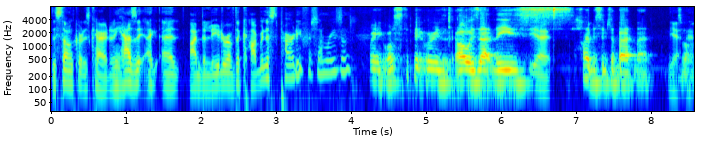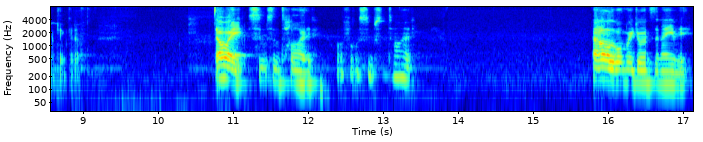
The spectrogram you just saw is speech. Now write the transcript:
the Stonecutters card, and he has a, a, a I'm the leader of the Communist Party for some reason. Wait, what's the bit where he's. Oh, is that these. Yeah. Homer Simpson bad man? Yeah, That's what no. I'm thinking of. Oh, wait, Simpson tired. I thought was Simpson tired. Oh, the one where he joins the Navy.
